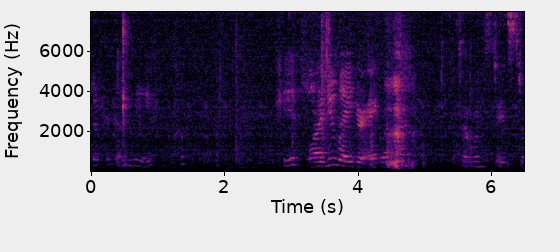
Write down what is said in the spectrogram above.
Different than me. See? Why'd you lay your egg that? So it wouldn't stay still.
